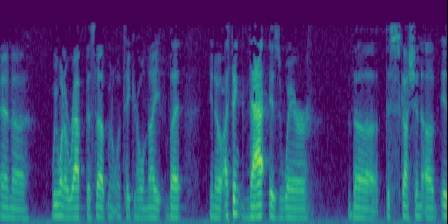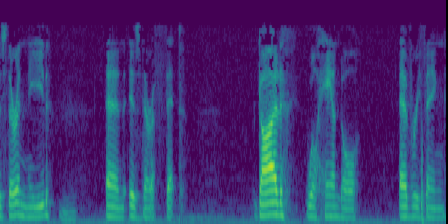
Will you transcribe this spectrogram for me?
And uh, we want to wrap this up. We don't want to take your whole night. But, you know, I think that is where the discussion of is there a need mm-hmm. and is there a fit? God will handle everything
